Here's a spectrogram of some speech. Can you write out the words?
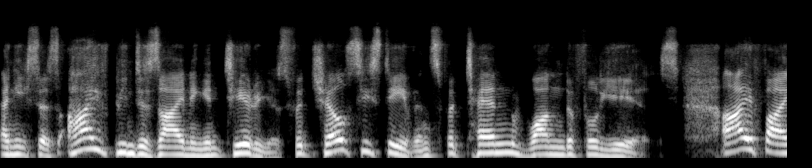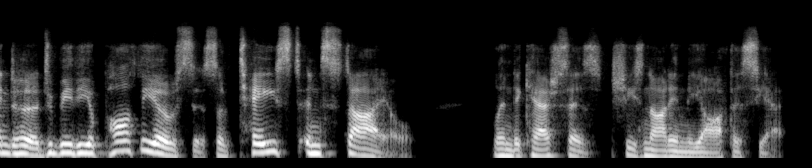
And he says, I've been designing interiors for Chelsea Stevens for 10 wonderful years. I find her to be the apotheosis of taste and style. Linda Kash says she's not in the office yet.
